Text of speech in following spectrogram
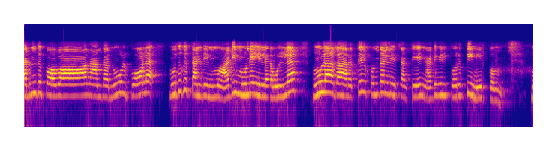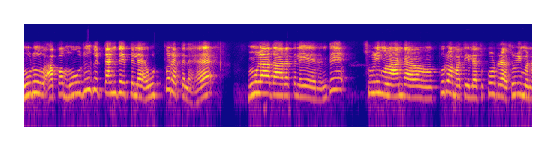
அருந்து போவாத அந்த நூல் போல முதுகு தண்டின் அடிமுனையில உள்ள மூலாதாரத்தில் குண்டலினி சக்தியை நடுவில் பொருத்தி நிற்கும். முடு அப்ப முதுகு தண்டத்துல உட்புறத்துல மூலாதாரத்துல இருந்து சுழிம அந்த பூர்வ மத்தியில கூடுற சுழிமன்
